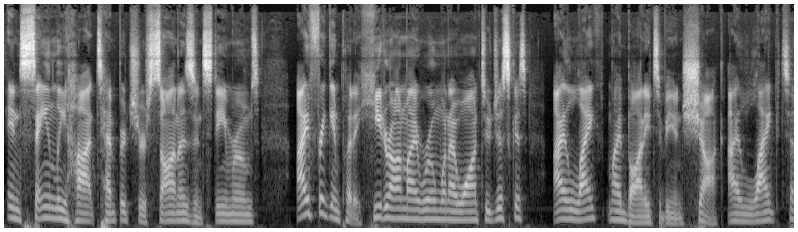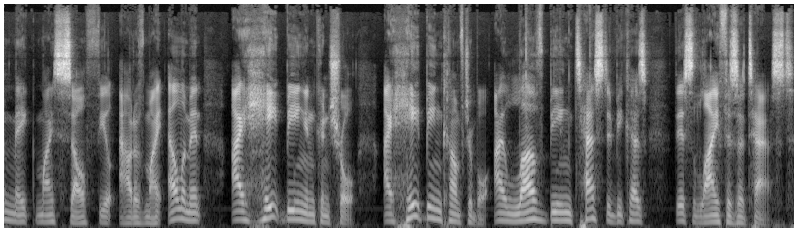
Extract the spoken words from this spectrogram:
insanely hot temperature saunas and steam rooms. I freaking put a heater on my room when I want to just because I like my body to be in shock. I like to make myself feel out of my element. I hate being in control. I hate being comfortable. I love being tested because this life is a test.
